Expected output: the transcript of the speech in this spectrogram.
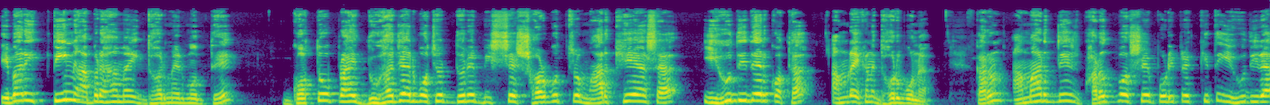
এবার এই তিন আব্রাহামাইক ধর্মের মধ্যে গত প্রায় দু হাজার বছর ধরে বিশ্বের সর্বত্র মার খেয়ে আসা ইহুদিদের কথা আমরা এখানে ধরবো না। কারণ আমার দেশ ভারতবর্ষের পরিপ্রেক্ষিতে ইহুদিরা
